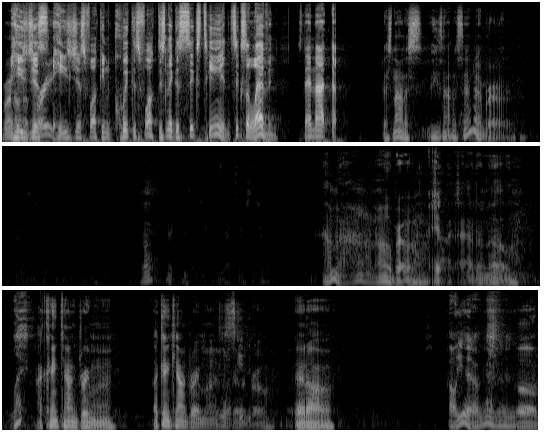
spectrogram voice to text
run? He's just break? he's just fucking quick as fuck. This nigga's 6'10, 6'11. Is that not that? That's not a. He's not a center, bro. Huh? I'm. not- I don't know, bro. I don't know. What? I can't count Draymond. I can't count Draymond as a center, bro. At all. Oh yeah. yeah, yeah. Um,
